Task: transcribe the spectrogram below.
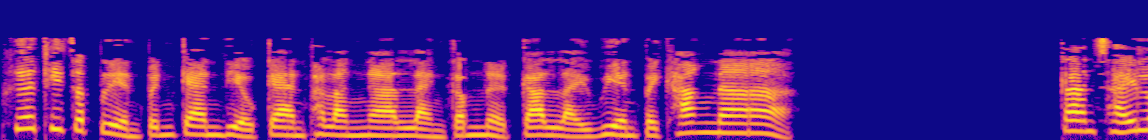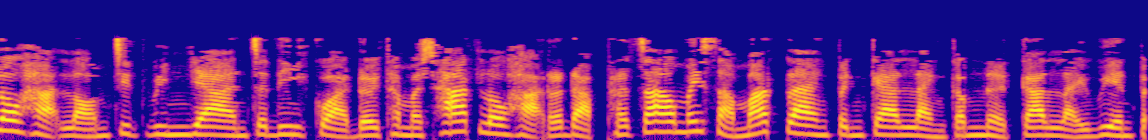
เพื่อที่จะเปลี่ยนเป็นแกนเดี่ยวแกนพลังงานแหล่งกำเนิดการไหลเวียนไปข้างหน้า การใช้โลหะหลอมจิตวิญญาณจะดีกว่าโดยธรรมชาติโลหะระดับพระเจ้าไม่สามารถแปลงเป็นแกนแหล่งกำเนิดการไหลเวียนไป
